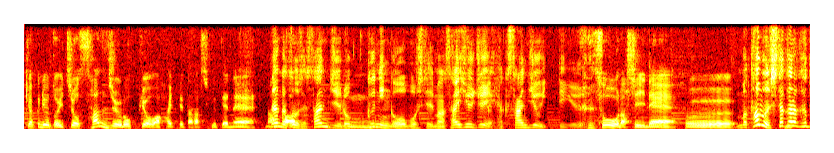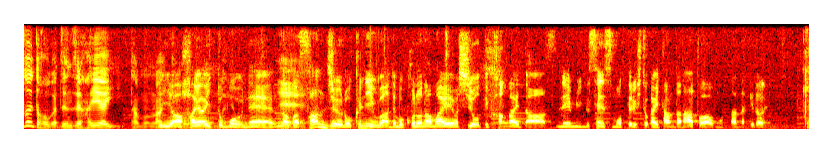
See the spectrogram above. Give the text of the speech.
逆に言うと一応36票は入ってたらしくてね、なんかそうですね、36人が応募して、まあ、最終順位が130位っていう、そうらしいね。うん。まあ多分下から数えた方が全然早い、多分ランキいや、ングだ早いと思うね。ええなんか36人はでもこの名前をしようって考えたネーミングセンス持ってる人がいたんだなとは思ったんだけどね。う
